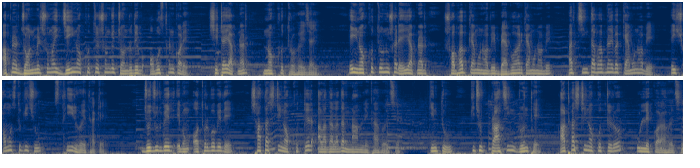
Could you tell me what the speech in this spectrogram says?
আপনার জন্মের সময় যেই নক্ষত্রের সঙ্গে চন্দ্রদেব অবস্থান করে, সেটাই আপনার নক্ষত্র হয়ে যায়। এই নক্ষত্র অনুসারেই আপনার স্বভাব কেমন হবে, ব্যবহার কেমন হবে, আর চিন্তাভাবনায় বা কেমন হবে, এই সমস্ত কিছু স্থির হয়ে থাকে। যজুর্বেদ এবং অথর্ববেদে সাতাশটি নক্ষত্রের আলাদা আলাদা নাম লেখা হয়েছে। কিন্তু কিছু প্রাচীন গ্রন্থে আঠাশটি নক্ষত্রেরও উল্লেখ করা হয়েছে,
